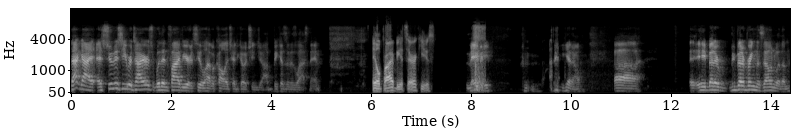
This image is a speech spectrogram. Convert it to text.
that guy, as soon as he retires, within five years, he'll have a college head coaching job because of his last name. He'll probably be at Syracuse. Maybe, you know, uh, he better he better bring the zone with him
